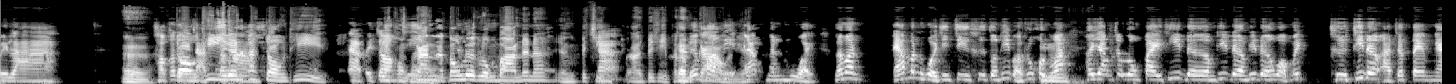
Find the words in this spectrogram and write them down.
เวลา เออเขาก็จต้อองงจัดที่ตาด้วยรางนะจองที่ อะไปจจอองงของที่กันนะต้องเลือกโรงพยาบาลด้วยนะ อย่างไปฉีดอะอ่าไปฉีดพระแต่รามด้วยควาเก้ามอที่ย่างแอเงี้ยปมันห่วย แล้วมันแอปมันห่วยจริง ๆ คือตรงที่แบบทุกคนบอกว่าอืมพยายามจะลงไปที่เดิมที่เดิมที่เดิมบอกไม่คือที่เดิมอาจจะเต็มไง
